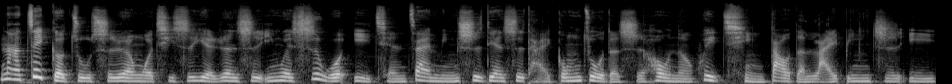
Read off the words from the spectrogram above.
那这个主持人我其实也认识，因为是我以前在民视电视台工作的时候呢，会请到的来宾之一，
